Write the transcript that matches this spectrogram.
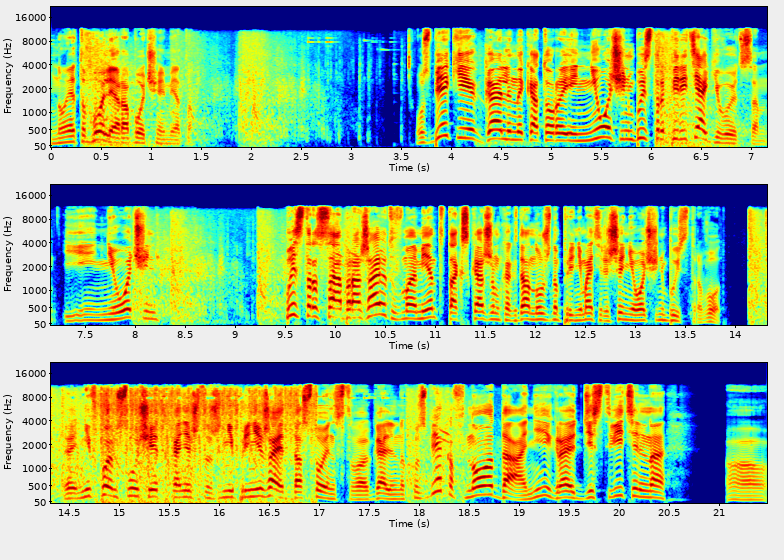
Но это более рабочая мета. Узбеки, галины, которые не очень быстро перетягиваются. И не очень быстро соображают в момент, так скажем, когда нужно принимать решение очень быстро. Вот. Э, ни в коем случае это, конечно же, не принижает достоинство галиных узбеков. Но да, они играют действительно э,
